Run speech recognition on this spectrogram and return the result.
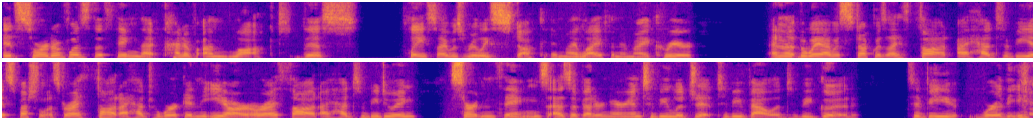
it sort of was the thing that kind of unlocked this place I was really stuck in my life and in my career. And the, the, way I was stuck was I thought I had to be a specialist, or I thought I had to work in the ER, or I thought I had to be doing certain things as a veterinarian to be legit, to be valid, to be good, to be worthy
